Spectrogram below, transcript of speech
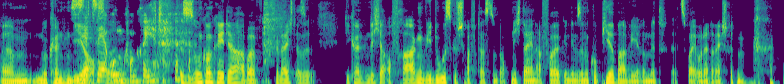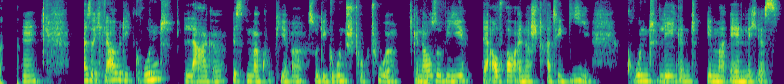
Ähm, nur könnten die ja auch. sehr sagen, unkonkret. Es ist unkonkret, ja, aber vielleicht, also die könnten dich ja auch fragen, wie du es geschafft hast und ob nicht dein Erfolg in dem Sinne kopierbar wäre mit äh, zwei oder drei Schritten. Mhm. Also ich glaube, die Grundlage ist immer kopierbar, so die Grundstruktur, mhm. genauso wie der Aufbau einer Strategie grundlegend immer ähnlich ist.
